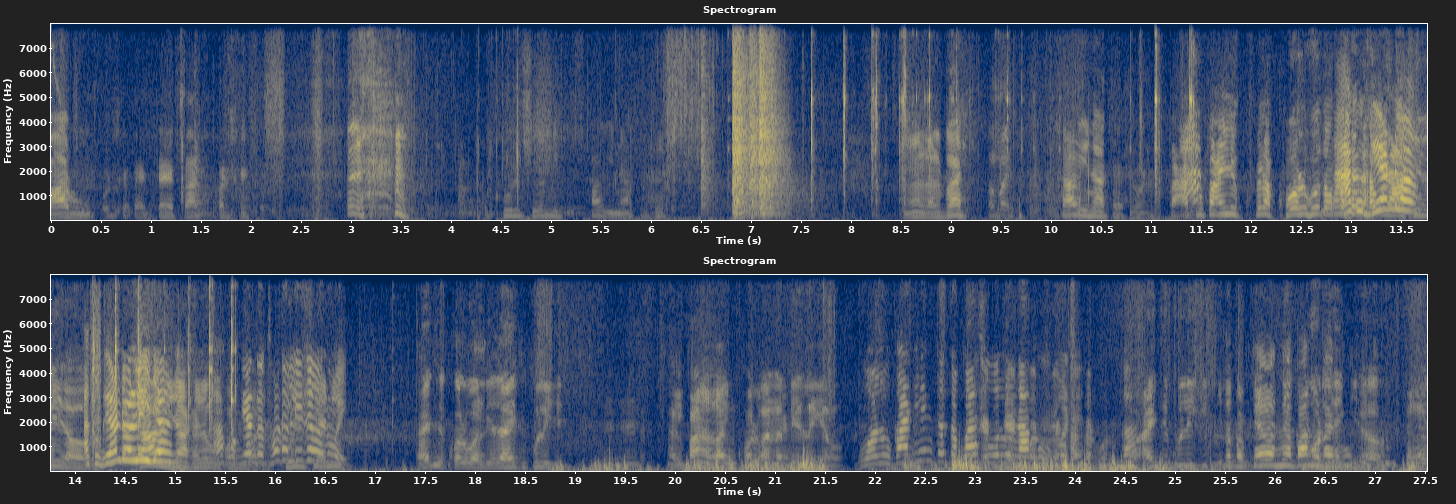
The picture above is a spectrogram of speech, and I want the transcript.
મારવું પડશે કાંઈ તે ફરશે. છે નહીં સાવી નાખે છે. હા લાલભાઈ? સાવી નાખે. આખું પાણી પેલા ખોલવું તો લઈ. આખું ગેંડો લઈ જવું આખો પડે. ગેંડો થોડો લઈ જવાનો હોય. અહીંથી ખોલવા લીધા અહીંથી ખુલી જાય. હવે પાણા લાવીને ખોલવાનું. બે લઈ આવો. ઓલું કાઢીને તો તો પાછું ઓલું નાખવું પડે? અહીંથી ખુલી ગયું તો પણ મેં પાનું કાઢી. દીધું. સાવી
